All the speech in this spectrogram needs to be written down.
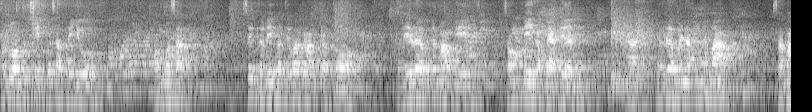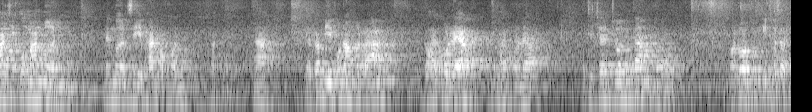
มาร่วมธุรกิจบริษัทพยูของบริษัท ซึ่งตอนนี้ก็ถือว่ากำลังเติบโตตอนนี้เริ่มขึ้นมาปี 2 ปีกับ 8 เดือนนะยังเริ่มไม่นักไม่มาก สมาชิกประมาณหมื่นหนึ่งหมื่นสี่พันกว่าคนนะแต่ก็มีผู้นำเงินล้านร้อยคนแล้วหลายคนแล้วอากจะเชิญชวนทุกท่านมาร่วมธุรกิจบริษัทพ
